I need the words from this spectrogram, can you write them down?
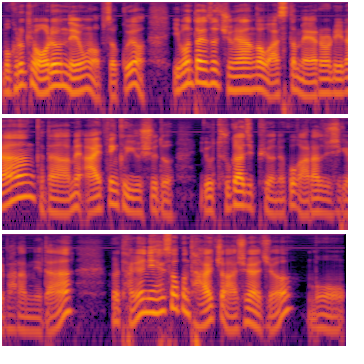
뭐 그렇게 어려운 내용은 없었고요. 이번 단에서 중요한 건 What's the matter이랑 그 다음에 I think you should 요 두 가지 표현을 꼭 알아두시길 바랍니다. 당연히 해석은 다 할 줄 아셔야죠. 뭐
